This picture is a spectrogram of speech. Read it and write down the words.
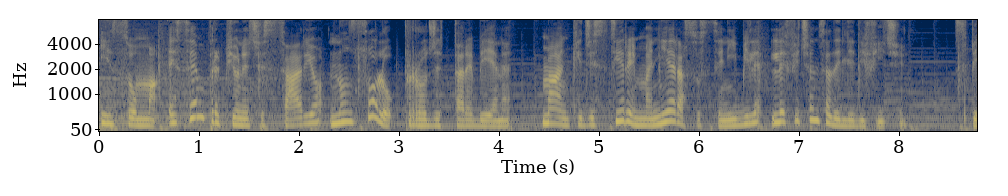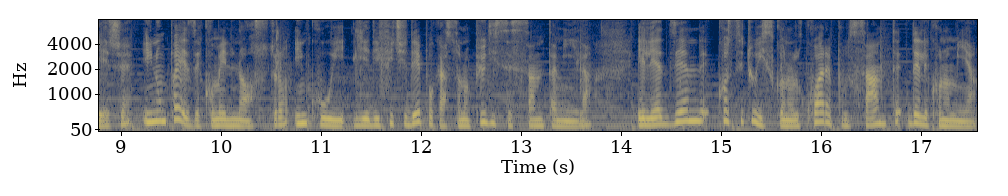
Insomma, è sempre più necessario non solo progettare bene, ma anche gestire in maniera sostenibile l'efficienza degli edifici, specie in un paese come il nostro in cui gli edifici d'epoca sono più di 60.000 e le aziende costituiscono il cuore pulsante dell'economia.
